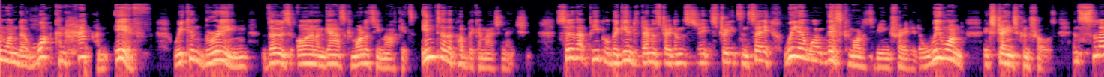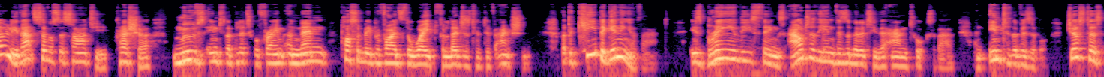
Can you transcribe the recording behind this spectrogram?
wonder what can happen if we can bring those oil and gas commodity markets into the public imagination so that people begin to demonstrate on the streets and say, we don't want this commodity being traded, or we want exchange controls. And slowly that civil society pressure moves into the political frame and then possibly provides the weight for legislative action. But the key beginning of that is bringing these things out of the invisibility that Ann talks about and into the visible. Just as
